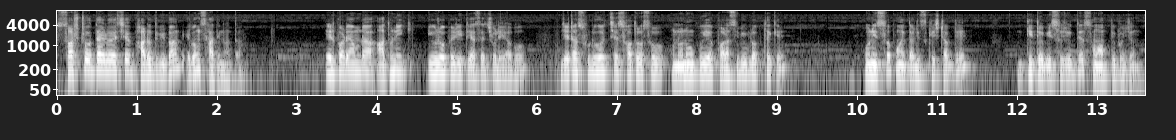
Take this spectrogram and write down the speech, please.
ষষ্ঠ অধ্যায় রয়েছে ভারত বিভাগ এবং স্বাধীনতা। এরপরে আমরা আধুনিক ইউরোপের ইতিহাসে চলে যাব, যেটা শুরু হচ্ছে সতেরোশো উননব্বইয়ে ফরাসি বিপ্লব থেকে, উনিশশো পঁয়তাল্লিশ খ্রিস্টাব্দে, দ্বিতীয় বিশ্বযুদ্ধের সমাপ্তি পর্যন্ত।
